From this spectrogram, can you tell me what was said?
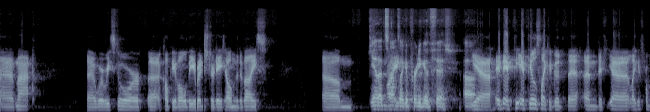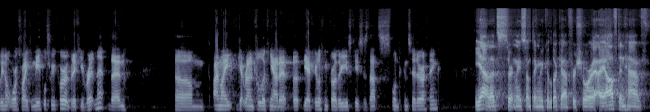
uh, map, uh, where we store uh, a copy of all the register data on the device. Um, yeah, that sounds like a pretty good fit. Uh, yeah, it, it, it, feels like a good fit, and if uh, like it's probably not worth writing MapleTree for it, but if you've written it, then um, I might get around to looking at it. But yeah, if you're looking for other use cases, that's one to consider, I think. Yeah, that's certainly something we could look at for sure. I often have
